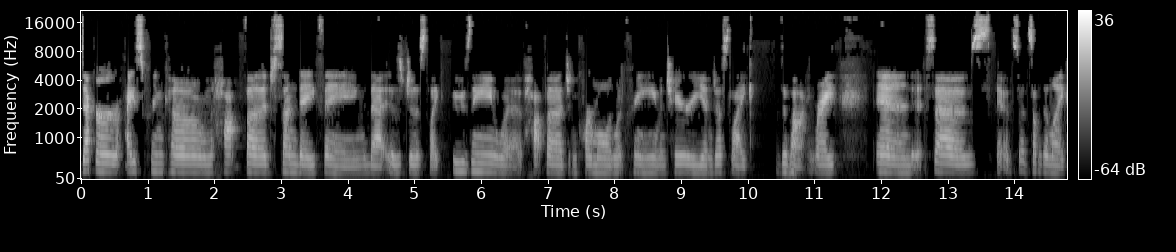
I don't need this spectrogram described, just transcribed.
decker ice cream cone hot fudge sundae thing that is just like oozing with hot fudge and caramel and whipped cream and cherry and just like divine, right? and it says it said something like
